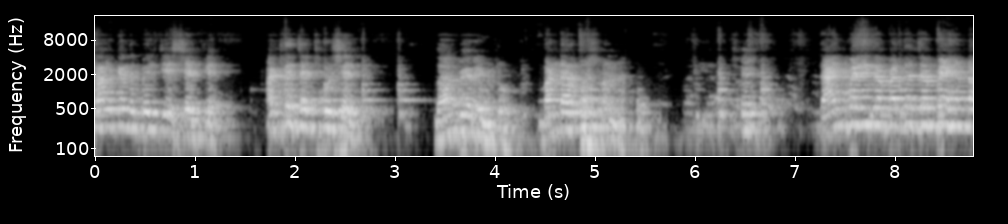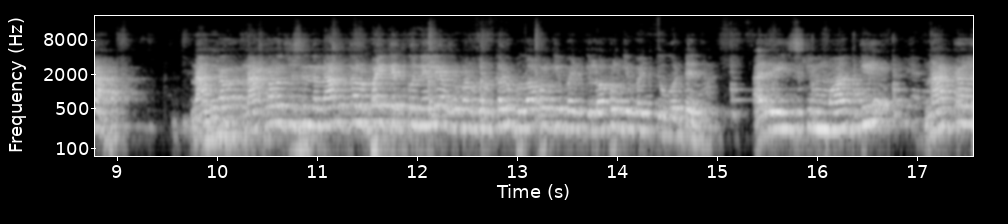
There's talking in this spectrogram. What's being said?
కాళ్ళ కింద పెళ్ళి చేసి అట్లే అట్లే చచ్చిపోసేది దాని పేరేమిటో? బండారు పుష్పన్న. ఛే, దానిపైన ఇంకా పెద్ద చంపేయండా నా కళ్ళ నా కళ్ళ చూసింది నాలుగు కళ్ళు పైకి ఎత్తుకొని వెళ్ళి అక్కడ పడుకొని కడుపు లోపలికి బయటికి లోపలికి బయటికి కొట్టేది. అరే ఇసుకి మాకి నా కళ్ళ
